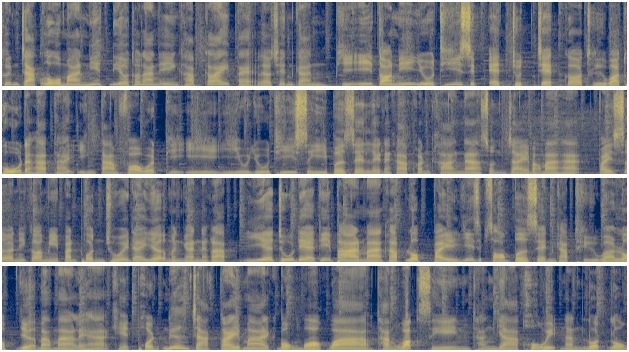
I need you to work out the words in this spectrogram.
ขึ้นจากโลมานิดเดียวเท่านั้นเองครับ ใกล้แตะแล้วเช่นกัน PE ตอนนี้อยู่ที่1.7ก็ถือว่าถูกนะครับ ถ้าอิงตาม forward PE yield อยู่ที่ 4%เลยนะครับ ค่อนข้างน่าสนใจมาก ๆ ฮะไฟเซอร์นี่ก็มีปันผลช่วยได้เยอะเหมือนกันนะครับ year to date ที่ผ่านมาครับ ลบไป 22%ครับ ถือว่าลบเยอะมาก ๆ เลยฮะเหตุผลเนื่องจากไตรมาสบ่งบอกว่าทั้งวัคซีน ทั้งยาโควิดนั้นลดลง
